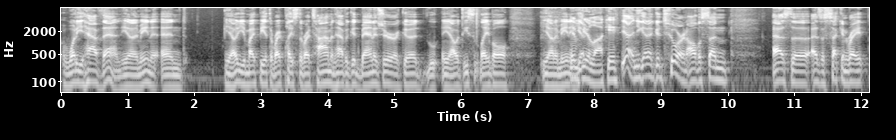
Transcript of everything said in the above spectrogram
what do you have then? You know what i mean? And you know you might be at the right place at the right time and have a good manager a good you know a decent label. You know what i mean? And if you you're lucky. yeah and you get a good tour and all of a sudden as the as a second rate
